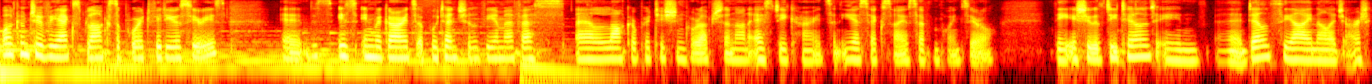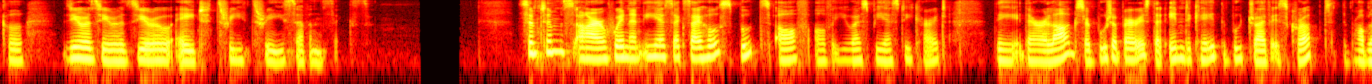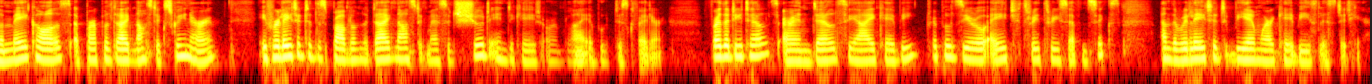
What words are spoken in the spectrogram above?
Welcome to VxBlock support video series. Uh, this is in regards of potential VMFS uh, locker partition corruption on SD cards and ESXi 7.0. The issue is detailed in uh, Dell CI Knowledge article 00083376. Symptoms are when an ESXi host boots off of a USB SD card. The, there are logs or boot up errors that indicate the boot drive is corrupt. The problem may cause a purple diagnostic screen error if related to this problem, the diagnostic message should indicate or imply a boot disk failure. Further details are in Dell CI KB 00083376 and the related VMware KBs listed here.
